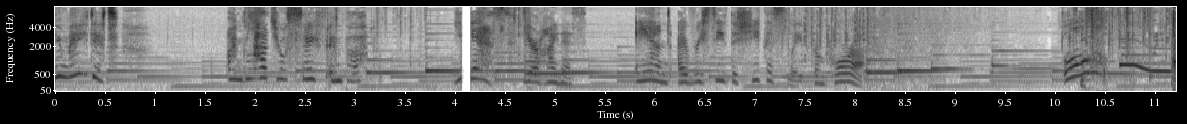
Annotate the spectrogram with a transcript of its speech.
You made it! I'm glad you're safe, Impa. Yes, Your Highness. And I've received the Sheikah slate from Cora. Oh! Oh!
